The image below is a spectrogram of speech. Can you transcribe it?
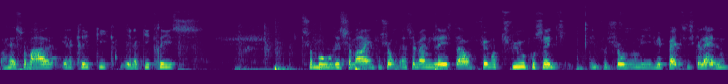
og have så meget energi, energikris som muligt, så meget inflation. Jeg har simpelthen læst, der er 25% inflation i de baltiske lande,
